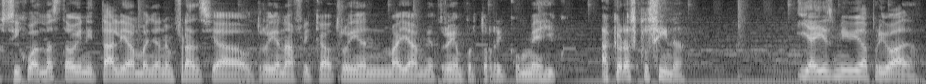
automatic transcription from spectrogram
si Juanma ha estado en Italia, mañana en Francia, otro día en África, otro día en Miami, otro día en Puerto Rico, México. ¿A qué horas cocina? Y ahí es mi vida privada.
